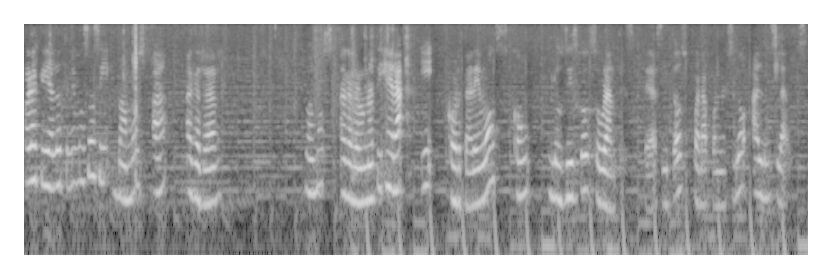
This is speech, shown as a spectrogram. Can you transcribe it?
Ahora que ya lo tenemos así, vamos a agarrar vamos a agarrar una tijera y cortaremos con los discos sobrantes, pedacitos para ponérselo a los lados.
